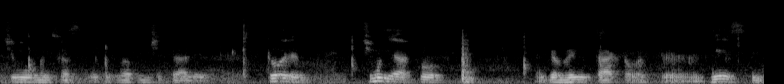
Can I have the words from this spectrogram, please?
почему мы сейчас эту главу читали в почему Яков говорил так, а вот э, если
